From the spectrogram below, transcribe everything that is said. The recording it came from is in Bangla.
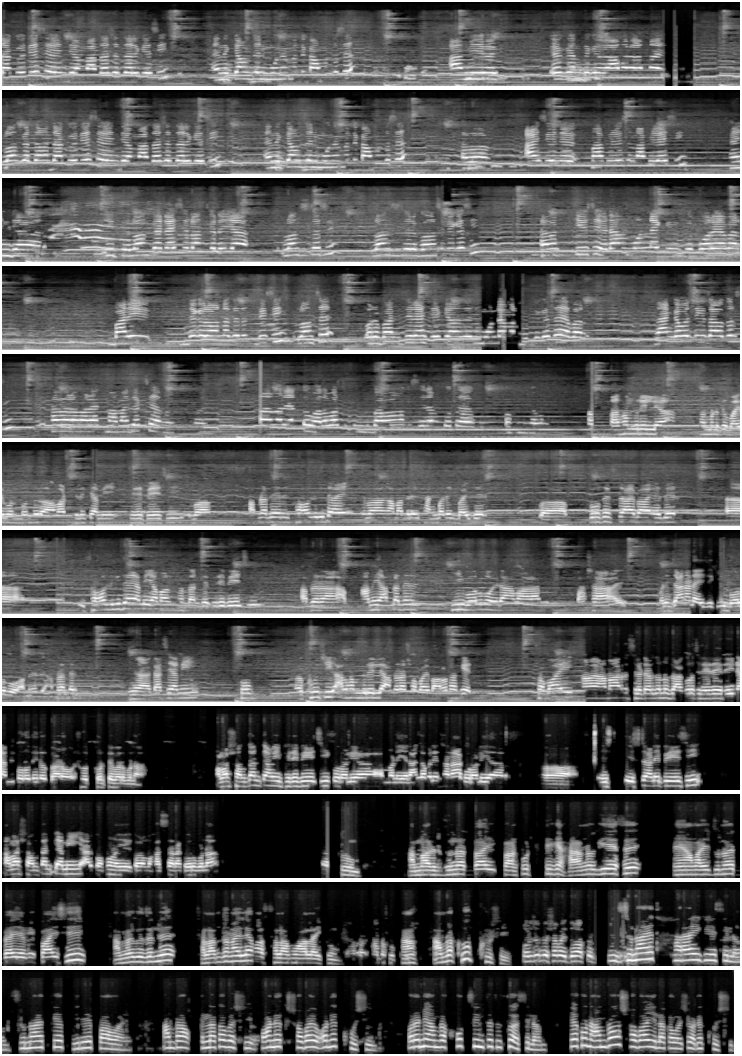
ডাকে দিয়েছে ইন্ডিয়া মাদ্রাসা দ্বারা গেছি। এনে কেমন জানি মনের মধ্যে কামড়তেছে। আমি এখান থেকে আমার আমার লঞ্চ গাড়ি আমার ডাকে দিয়েছে ইন্ডিয়া মাদ্রাসা দ্বারা গেছি। কেমন জানি মনের মধ্যে কামড়তেছে। আবার আইসি এনে আইসি। ইন্ডিয়া ইতে লঞ্চ গাড়ি আইসি গাড়ি ইয়া লঞ্চ চড়ছি লঞ্চ চড়ে গণেশে গেছি। আবার কি হয়েছে এটা আমার মনে নাই, কিন্তু পরে আবার বাড়ি দিকে রওনা দিতে দিছি লঞ্চে। পরে বাড়ি ফিরে এসে কেমন জানি মনটা আমার ঘুরতে গেছে আবার রাঙ্গাবার দিকে যাওয়া ধরছি আবার আমার এক মামাই দেখছে, আবার আমার এত ভালোবাসে, কিন্তু বাবা মাকে ছেড়ে কোথায় কখন যাব আলহামদুলিল্লাহ, সম্মানিত ভাই বোন বন্ধুরা, আমার ছেলেকে আমি ফিরে পেয়েছি এবং আপনাদের সহযোগিতায় এবং আমাদের এই সাংবাদিক ভাইদের প্রচেষ্টায় বা এদের সহযোগিতায় আমি আমার সন্তানকে ফিরে পেয়েছি। আপনারা, আমি আপনাদের কি বলব, এটা আমার ভাষায় মানে জানা নাই যে কি বলব। আপনাদের কাছে আমি খুব খুশি, আলহামদুলিল্লাহ। আপনারা সবাই ভালো থাকেন। সবাই আমার ছেলেটার জন্য যা করেছেন, এর ঋণ আমি কোনোদিনও কারও শোধ করতে পারব না। আমার সন্তানকে আমি ফিরে পেয়েছি কোরালিয়া মানে রাঙ্গামালি থানা কোরালিয়ার স্থানে পেয়েছি। আমার সন্তানকে আমি আর কখনো এরকম হাতছাড়া করব না। আমার জুনাদ ভাই পানপুর থেকে হারানো গিয়েছে। হ্যাঁ, আমার এই জুনাদ ভাই আমি পাইছি। আমার জন্য সালাম জানাইলাম আসসালামু আলাইকুম। আমরা খুব খুশি। ওর জন্য সবাই দোয়া করি জুনায়েদ হারাই গিয়েছিল। জুনায়েদকে ফিরে পাওয়ায় আমরা এলাকাবাসী অনেক সবাই অনেক খুশি। ওরা নিয়ে আমরা খুব চিন্তিত ছিলাম এখন আমরাও সবাই এলাকাবাসী অনেক খুশি।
